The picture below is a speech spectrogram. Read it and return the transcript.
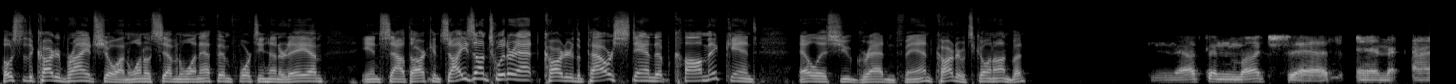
host of the Carter Bryant Show on 1071 FM, 1400 AM in South Arkansas. He's on Twitter at Carter the Power, stand up comic and LSU grad and fan. Carter, what's going on, bud? Nothing much, Seth. And I,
